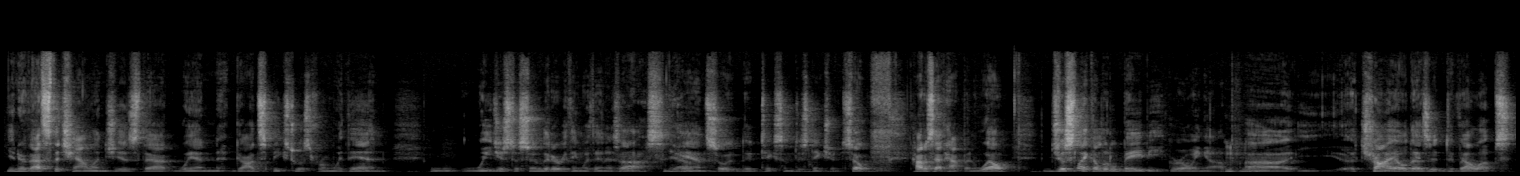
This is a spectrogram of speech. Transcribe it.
you know that's the challenge is that when god speaks to us from within we just assume that everything within is us. Yeah. and so it, it takes some distinction. So how does that happen? Well just like a little baby growing up uh, a child as it develops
